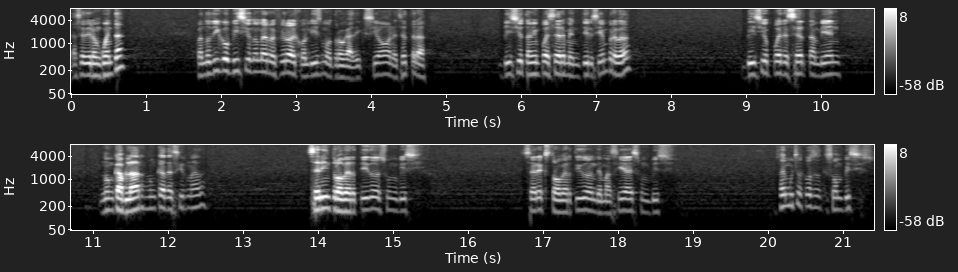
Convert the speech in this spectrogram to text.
¿Ya se dieron cuenta? Cuando digo vicio no me refiero a alcoholismo, drogadicción, etc. Vicio también puede ser mentir siempre, ¿verdad? Vicio puede ser también nunca hablar, nunca decir nada. Ser introvertido es un vicio. Ser extrovertido en demasía es un vicio. hay muchas cosas que son vicios.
